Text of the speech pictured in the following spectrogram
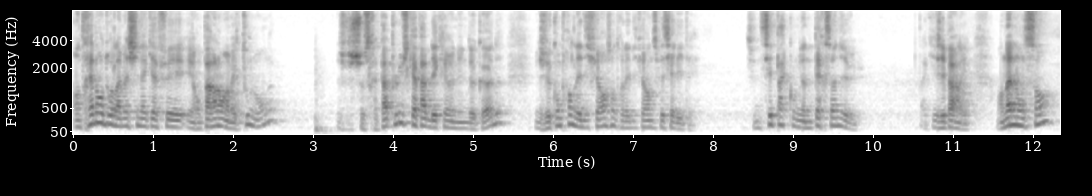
en traînant autour de la machine à café et en parlant avec tout le monde, je ne serais pas plus capable d'écrire une ligne de code, mais je vais comprendre les différences entre les différentes spécialités. Je ne sais pas combien de personnes j'ai vues, à qui j'ai parlé. En annonçant,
